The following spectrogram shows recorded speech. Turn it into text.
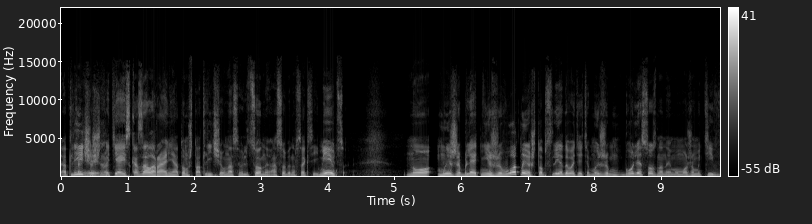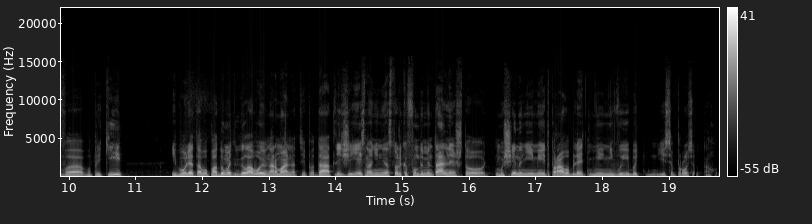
Отличия, Конечно. хоть я и сказала ранее о том, что отличия у нас эволюционные, особенно в сексе, имеются. Но мы же, блядь, не животные, чтобы следовать этим. Мы же более осознанные. Мы можем идти в, вопреки И более того, подумать головой нормально, типа, да, отличия есть, но они не настолько фундаментальные, что мужчина не имеет права, блядь, не, не выебать, если просят, нахуй.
